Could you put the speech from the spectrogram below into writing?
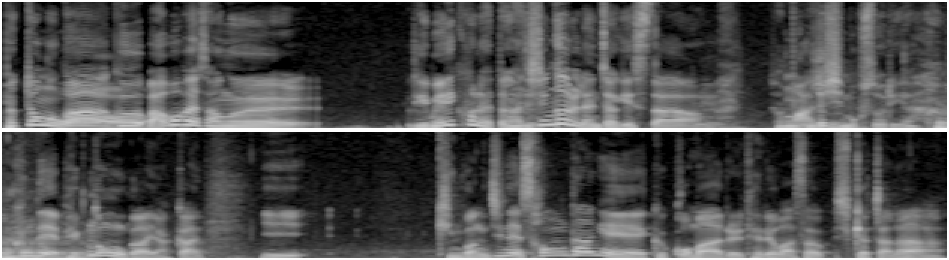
백동우가 우와. 그 마법의 성을 리메이크를 했던 아주 싱글을 낸 적이 있어요. 정말 아저씨 목소리야. 근데 백동우가 약간 이 김광진의 성당에 그 꼬마를 데려와서 시켰잖아.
